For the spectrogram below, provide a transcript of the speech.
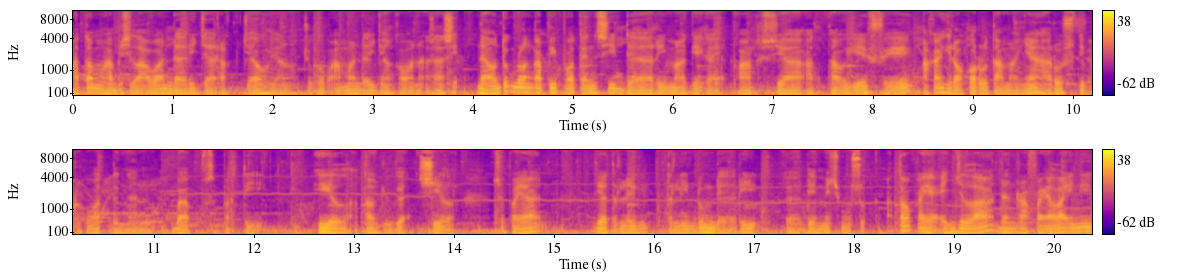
atau menghabisi lawan dari jarak jauh yang cukup aman dari jangkauan assassin. Nah, untuk melengkapi potensi dari mage kayak Parsha atau YV, maka hero core utamanya harus diperkuat dengan buff seperti heal atau juga shield supaya dia terlindung dari uh, damage musuh atau kayak Angela dan Rafaela ini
